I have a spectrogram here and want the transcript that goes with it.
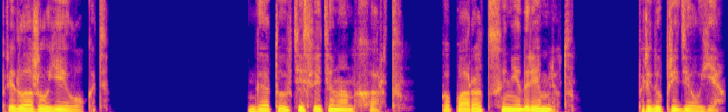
Предложил ей локоть. «Готовьтесь, лейтенант Харт. Папарацци не дремлют», — предупредил я.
